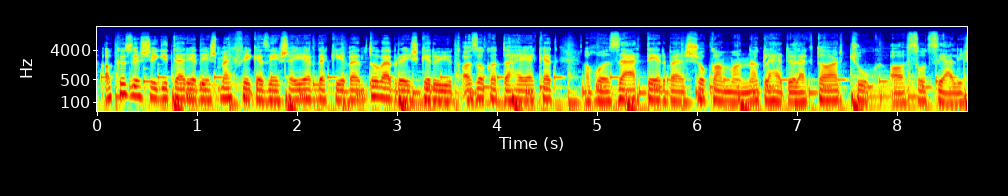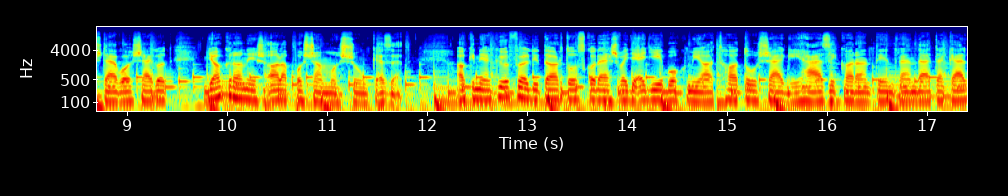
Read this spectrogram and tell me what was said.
A közösségi terjedés megfékezése érdekében továbbra is kerüljük azokat a helyeket, ahol zárt térben sokan vannak, lehetőleg tartsuk a szociális távolságot, gyakran és alaposan mossunk kezet. Akinél külföldi tartózkodás vagy egyéb ok miatt hatósági házi karantént rendeltek el,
